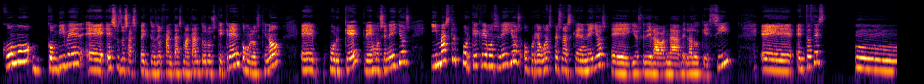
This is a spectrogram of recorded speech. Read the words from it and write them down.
cómo conviven eh, esos dos aspectos del fantasma, tanto los que creen como los que no, eh, por qué creemos en ellos y más que el por qué creemos en ellos o porque algunas personas creen en ellos, eh, yo soy de la banda del lado que sí. entonces, mm,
